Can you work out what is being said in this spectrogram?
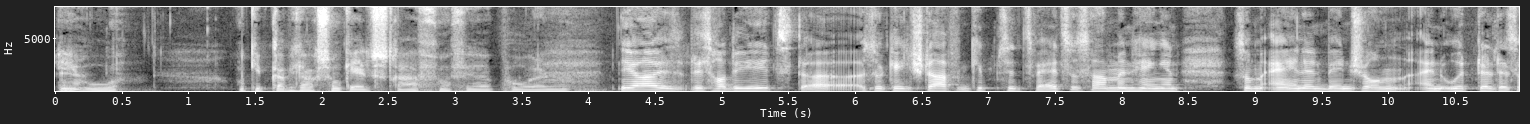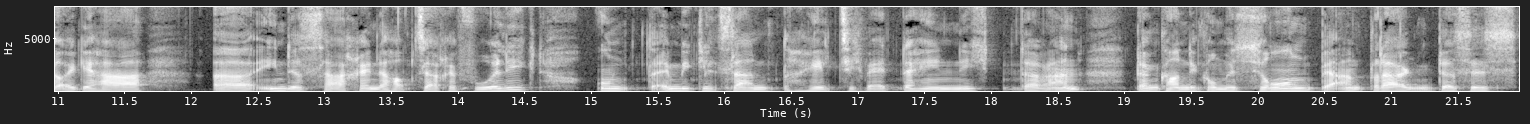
ja. Und gibt, glaube ich, auch schon Geldstrafen für Polen. Ja, das hatte jetzt, äh, also Geldstrafen gibt es in zwei Zusammenhängen. Zum einen, wenn schon ein Urteil des EuGH äh, in der Sache, in der Hauptsache vorliegt und ein Mitgliedsland hält sich weiterhin nicht daran, dann kann die Kommission beantragen, dass es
